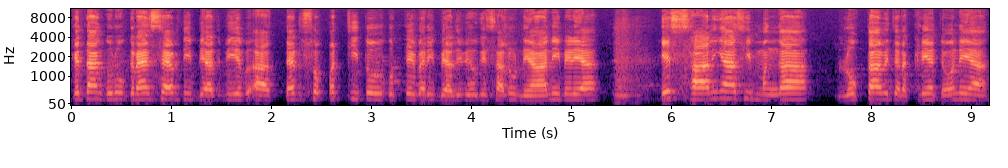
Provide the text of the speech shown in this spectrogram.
ਕਿੱਦਾਂ ਗੁਰੂ ਗ੍ਰੰਥ ਸਾਹਿਬ ਦੀ ਬੇਅਦਬੀ ਆਹ 325 ਤੋਂ ਉੱਤੇ ਵਾਰੀ ਬੇਅਦਬੀ ਹੋ ਗਈ, ਸਾਨੂੰ ਨਿਆਂ ਨਹੀਂ ਮਿਲਿਆ। ਇਹ ਸਾਰੀਆਂ ਅਸੀਂ ਮੰਗਾਂ ਲੋਕਾਂ ਵਿੱਚ ਰੱਖਣੀਆਂ ਚਾਹੁੰਦੇ ਆ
